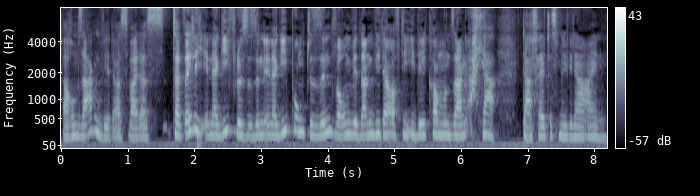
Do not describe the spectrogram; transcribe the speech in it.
Warum sagen wir das? Weil das tatsächlich Energieflüsse sind, Energiepunkte sind, warum wir dann wieder auf die Idee kommen und sagen, ach ja, da fällt es mir wieder ein.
